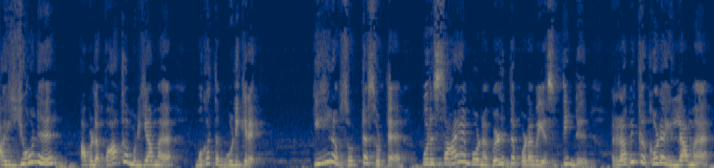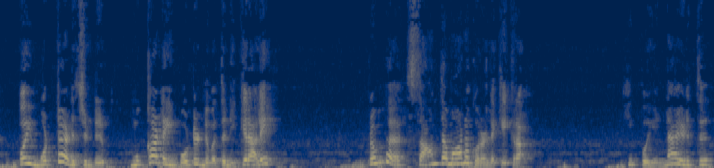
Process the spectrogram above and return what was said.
ஐயோன்னு அவளை பார்க்க முடியாம முகத்தை மூடிக்கிறேன். ஈரம் சொட்ட சொட்ட ஒரு சாயம் போன வெளுத்த புடவைய சுத்திண்டு ரவிக்க கூட இல்லாம போய் மொட்டை அடிச்சுண்டு முக்காட்டையும் போட்டுண்டு வந்து நிக்கிறாளே. ரொம்ப சாந்தமான குரல்ல கேக்குறா. இப்போ என்ன எடுத்து?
